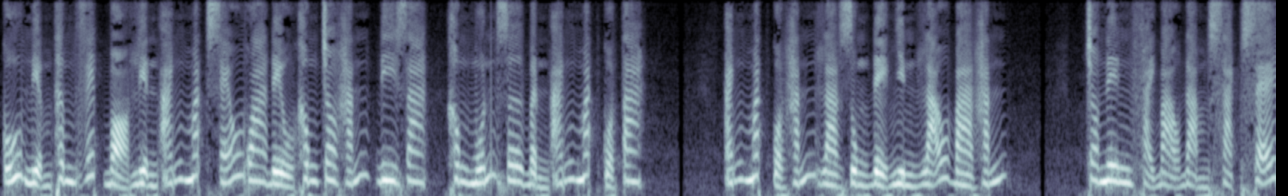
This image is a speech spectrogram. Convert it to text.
Cố niệm thâm vết bỏ liền ánh mắt xéo qua đều không cho hắn đi ra, không muốn dơ bẩn ánh mắt của ta. Ánh mắt của hắn là dùng để nhìn lão bà hắn. Cho nên phải bảo đảm sạch sẽ,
